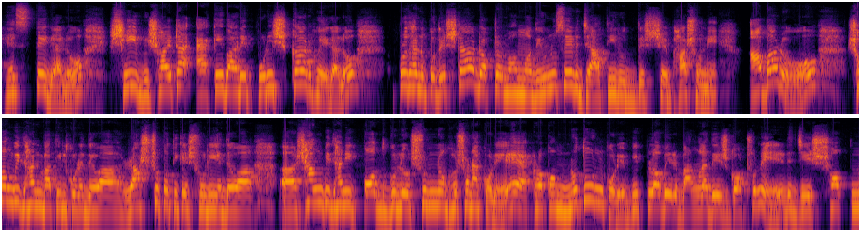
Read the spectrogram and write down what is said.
ভেস্তে গেল, সেই বিষয়টা একেবারে পরিষ্কার হয়ে গেল। প্রধান উপদেষ্টা ডক্টর মোহাম্মদ ইউনুসের জাতির উদ্দেশ্যে ভাষণে আবারও সংবিধান বাতিল করে দেওয়া, রাষ্ট্রপতিকে সরিয়ে দেওয়া সাংবিধানিক পদগুলো শূন্য ঘোষণা করে একরকম নতুন করে বিপ্লবের বাংলাদেশ গঠনের যে স্বপ্ন,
